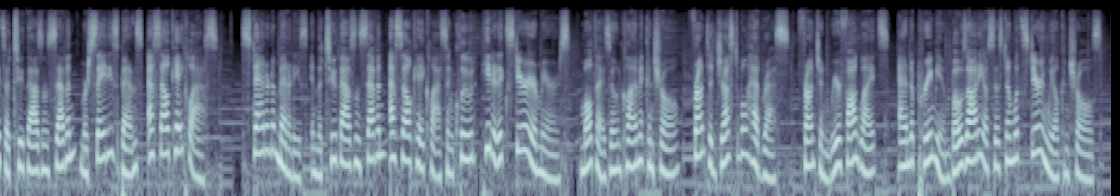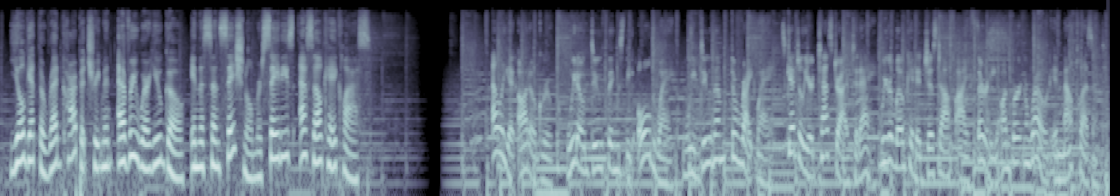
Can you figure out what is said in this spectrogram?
It's a 2007 Mercedes-Benz SLK Class. Standard amenities in the 2007 SLK Class include heated exterior mirrors, multi-zone climate control, front adjustable headrests, front and rear fog lights, and a premium Bose audio system with steering wheel controls. You'll get the red carpet treatment everywhere you go in the sensational Mercedes SLK Class. Elliott Auto Group. We don't do things the old way, we do them the right way. Schedule your test drive today. We're located just off I 30 on Burton Road in Mount Pleasant.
